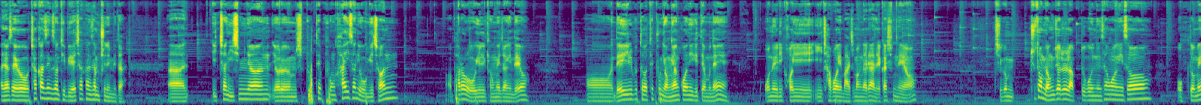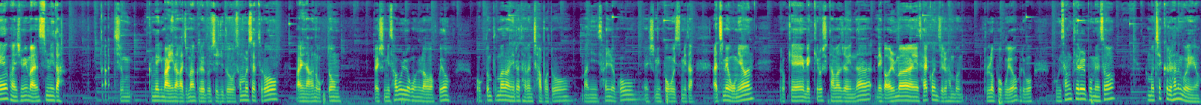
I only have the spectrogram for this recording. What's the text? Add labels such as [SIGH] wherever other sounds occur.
안녕하세요. 착한 생선 TV의 착한 삼촌입니다. 아, 2020년 여름 10호 태풍 하이선이 오기 전 어, 8월 5일 경매장인데요. 어, 내일부터 태풍 영향권이기 때문에 오늘이 거의 이 잡어의 마지막 날이 아닐까 싶네요. 지금 추석 명절을 앞두고 있는 상황에서 옥돔에 관심이 많습니다. 아, 지금 금액이 많이 나가지만 그래도 제주도 선물 세트로 많이 나가는 옥돔 열심히 사보려고 오늘 나왔고요. 옥돔뿐만 아니라 다른 잡어도 많이 사려고 열심히 보고 있습니다. 아침에 오면 이렇게 몇 킬로씩 담아져 있나 내가 얼마에 살 건지를 한번 둘러보고요. 그리고 고기 상태를 보면서 한번 체크를 하는 거예요.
